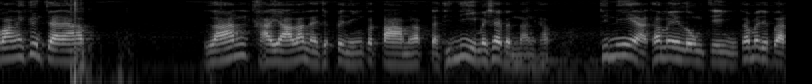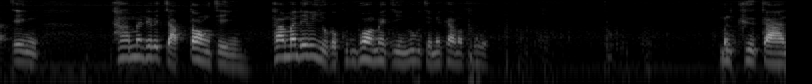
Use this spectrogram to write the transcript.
ฟังให้ขึ้นใจนะครับ ร้านขายยาร้านไหนจะเป็นอย่างนี้ก็ตามนะครับ แต่ที่นี่ไม่ใช่แบบนั้นครับ ที่นี่อะถ้าไม่ลงจริง ถ้าไม่ได้บัตรจริง ถ้าไม่ได้ไปจับต้องจริง ถ้าไม่ได้ไปอยู่กับคุณพ่อแม่จริงลูกจะไม่กล้ามาพูด มันคือการ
